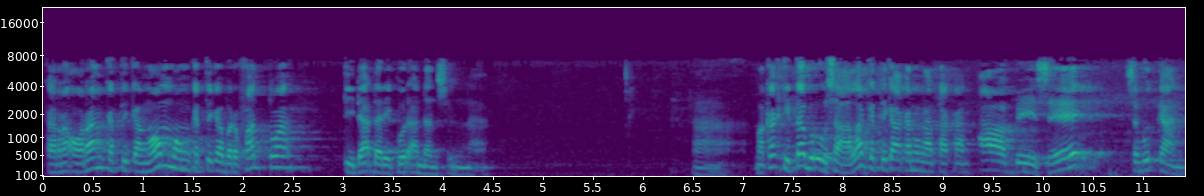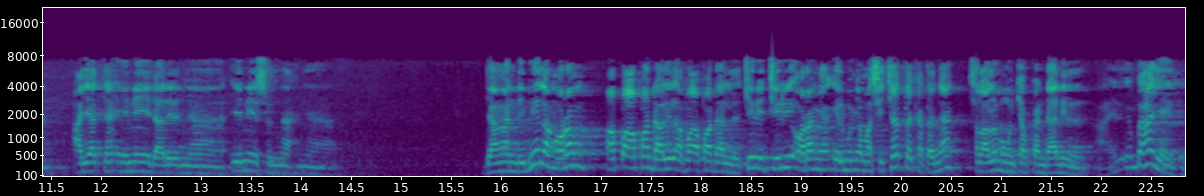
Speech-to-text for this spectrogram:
Karena orang ketika ngomong ketika berfatwa tidak dari Quran dan Sunnah. Nah, maka kita berusaha ketika akan mengatakan A, B, C, sebutkan ayatnya ini dalilnya, ini sunnahnya. Jangan dibilang orang apa-apa dalil, apa-apa dalil. Ciri-ciri orang yang ilmunya masih cetek katanya selalu mengucapkan dalil. Nah, itu bahaya itu.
